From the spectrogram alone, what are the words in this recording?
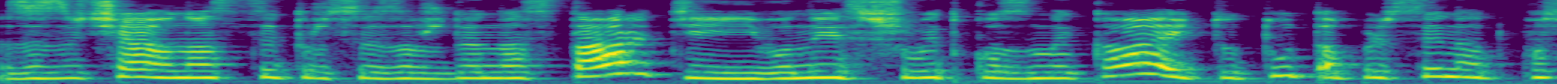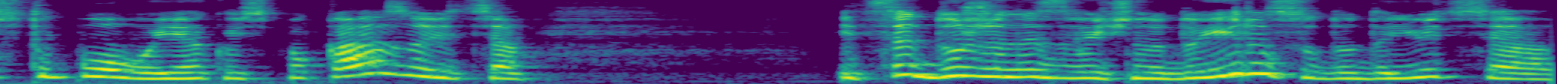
зазвичай у нас цитруси завжди на старті, і вони швидко зникають, то тут апельсини от поступово якось показуються. І це дуже незвично. До ірису додаються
